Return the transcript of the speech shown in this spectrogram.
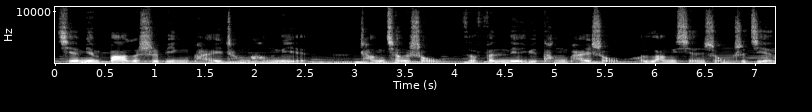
前面八个士兵排成横列，长枪手则分裂于藤牌手和狼弦手之间。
